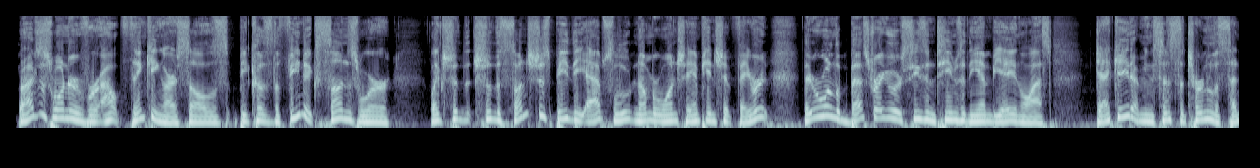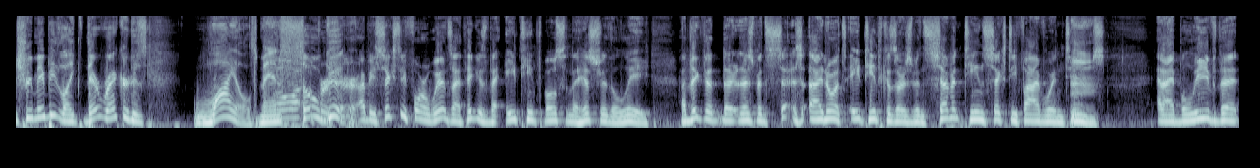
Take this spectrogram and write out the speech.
But I just wonder if we're outthinking ourselves because the Phoenix Suns were like should the, should the Suns just be the absolute number one championship favorite? They were one of the best regular season teams in the NBA in the last decade. I mean, since the turn of the century, maybe. Like their record is wild, man. Oh, so good. sure. I mean, 64 wins, I think, is the 18th most in the history of the league. I think that there, there's been, I know it's 18th because there's been 17 65 win teams. And I believe that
